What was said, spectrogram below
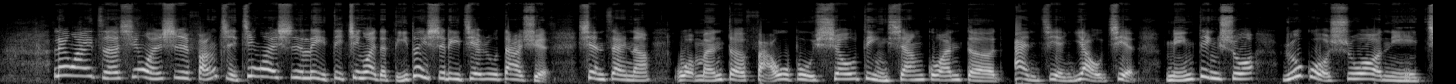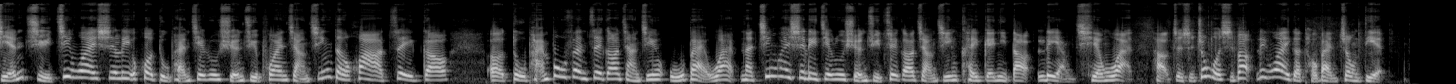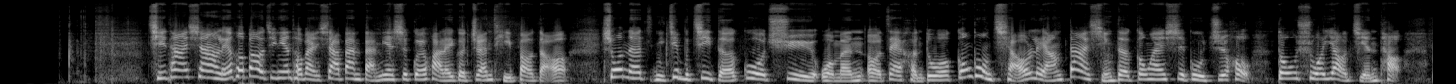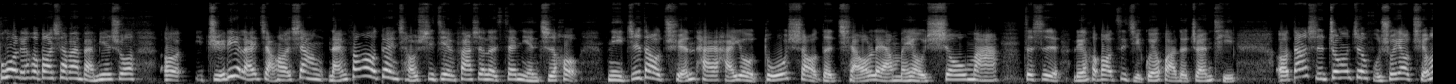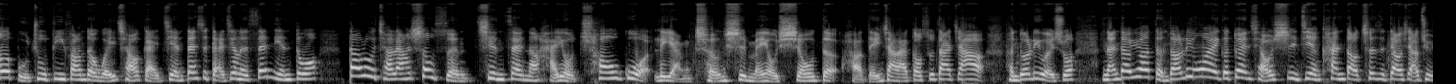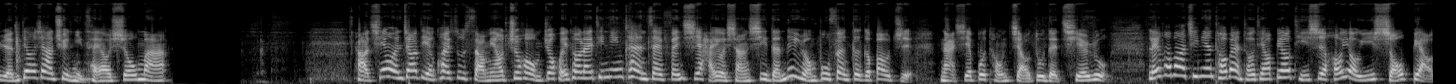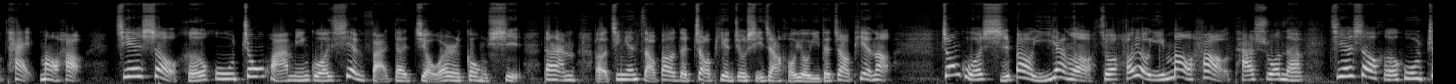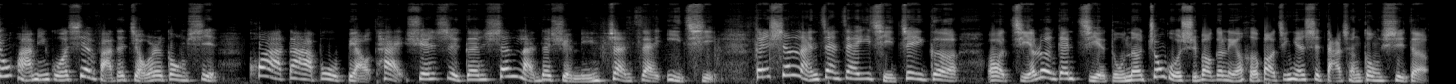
另外一则新闻是防止境外势力、地境外的敌对势力介入大选。现在呢，我们的法务部修订相关的案件要件，明定说，如果说你检举境外势力或赌盘介入选举破案奖金的话，最高呃赌盘部分最高奖金五百万，那境外势力介入选举最高奖金可以给你到两千万。好，这是中国时报另外一个头版重点。其他像联合报今天头版下半版面是规划了一个专题报道，说呢，你记不记得过去我们呃在很多公共桥梁大型的公安事故之后都说要检讨，不过联合报下半版面说，呃，举例来讲哈，像南方澳断桥事件发生了三年之后，你知道全台还有多少的桥梁没有修吗？这是联合报自己规划的专题。呃，当时中央政府说要全额补助地方的围桥改建，但是改建了三年多，道路桥梁受损，现在呢还有超过两成是没有修的。好，等一下来告诉大家哦，很多立委说，难道又要等到另外一个断桥事件，看到车子掉下去，人掉下去，你才要修吗？好，新闻焦点快速扫描之后，我们就回头来听听看，再分析还有详细的内容部分，各个报纸哪些不同角度的切入。联合报今天头版头条标题是侯友宜首表态冒号接受合乎中华民国宪法的九二共识。当然，呃，今天早报的照片就是一张侯友宜的照片了。中国时报一样哦，说侯友谊冒号，他说呢，接受合乎中华民国宪法的九二共识，跨大步表态宣誓跟深蓝的选民站在一起，跟深蓝站在一起这个呃结论跟解读呢，中国时报跟联合报今天是达成共识的。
